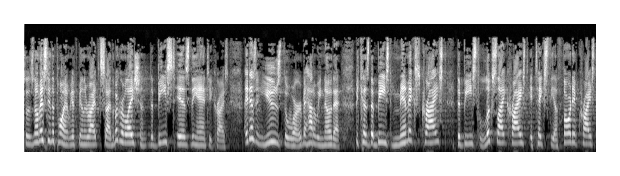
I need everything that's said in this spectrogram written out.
So there's no missing the point. We have to be on the right side. The book of Revelation, the beast is the Antichrist. It doesn't use the word, but how do we know that? Because the beast mimics Christ. The beast looks like Christ. It takes the authority of Christ.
